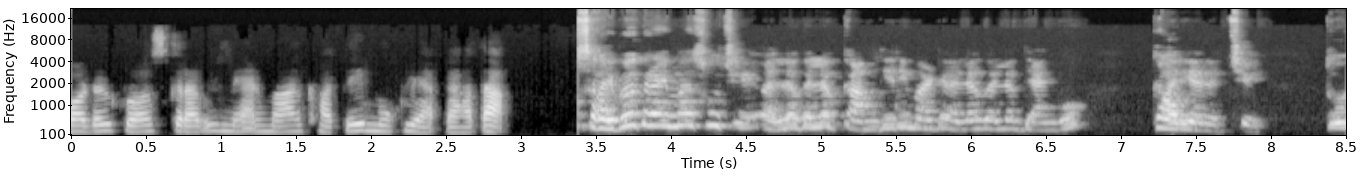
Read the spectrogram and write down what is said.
બોર્ડર ક્રોસ કરાવી મ્યાનમાર ખાતે મોકલી આપ્યા હતા. સાયબર ક્રાઇમમાં શું છે? અલગ અલગ કામગીરી માટે અલગ અલગ ગેંગો કાર્યરત છે. તો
